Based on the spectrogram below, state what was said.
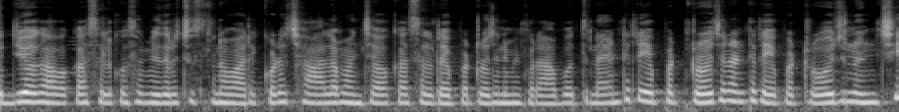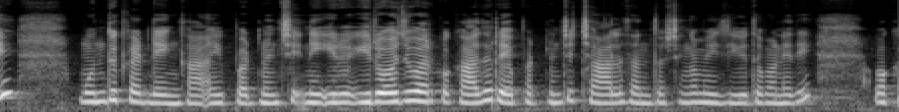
ఉద్యోగ అవకాశాల కోసం ఎదురు చూస్తున్న వారికి కూడా చాలా మంచి అవకాశాలు రేపటి రోజున మీకు రాబోతున్నాయి. అంటే రేపటి రోజున అంటే రేపటి రోజు నుంచి ముందుకండి ఇంకా ఇప్పటి నుంచి. ఈ రోజు వరకు కాదు రేపటి నుంచి చాలా సంతోషంగా మీ జీవితం అనేది ఒక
